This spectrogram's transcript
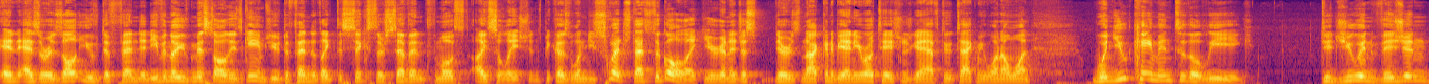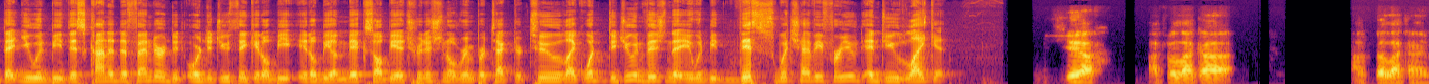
and as a result, you've defended, even though you've missed all these games, you've defended like the sixth or seventh most isolations because when you switch, that's the goal. Like you're gonna just there's not gonna be any rotations. You're gonna have to attack me one on one. When you came into the league, did you envision that you would be this kind of defender, did, or did you think it'll be it'll be a mix? I'll be a traditional rim protector too. Like, what did you envision that it would be this switch heavy for you, and do you like it? Yeah, I feel like I I felt like I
